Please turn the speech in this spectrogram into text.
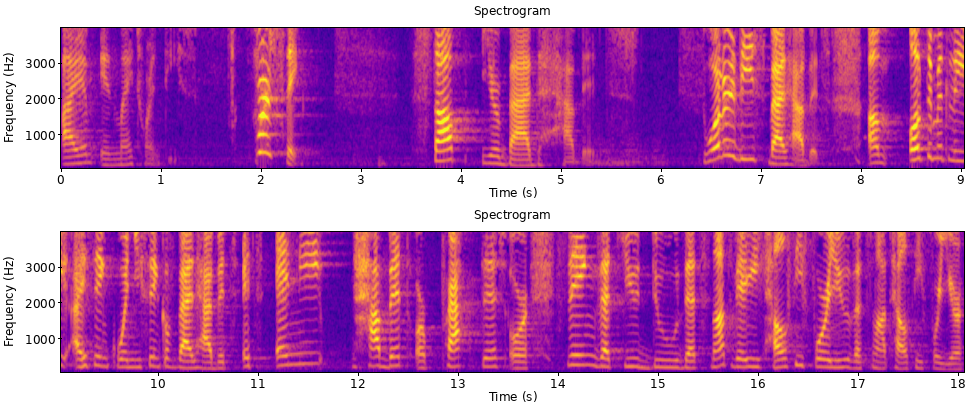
I am in my 20s. First thing, stop your bad habits. What are these bad habits? Um, ultimately, I think when you think of bad habits, it's any habit or practice or thing that you do that's not very healthy for you, that's not healthy for your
